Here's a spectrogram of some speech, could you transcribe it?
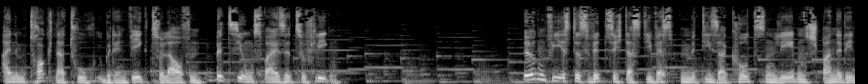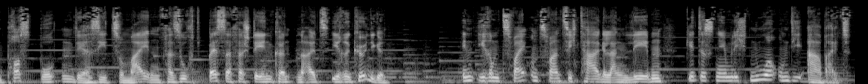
einem Trocknertuch über den Weg zu laufen bzw. zu fliegen. Irgendwie ist es witzig, dass die Wespen mit dieser kurzen Lebensspanne den Postboten, der sie zu meiden versucht, besser verstehen könnten als ihre Königin. In ihrem 22 Tage langen Leben geht es nämlich nur um die Arbeit.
